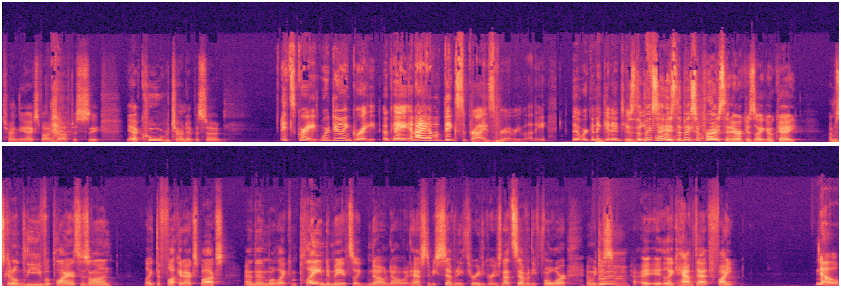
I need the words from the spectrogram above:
turn the Xbox off to see. Yeah, cool return episode. It's great. We're doing great. Okay, and I have a big surprise for everybody that we're gonna get into. Is the big is the big do. surprise that Erica's like, okay, I'm just gonna leave appliances on, like the fucking Xbox, and then will like complain to me. It's like, no, no, it has to be 73 degrees, not 74, and we just Mm. it, it, like have that fight. No,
